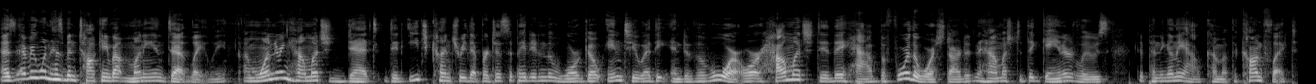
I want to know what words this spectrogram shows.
As everyone has been talking about money and debt lately, I'm wondering how much debt did each country that participated in the war go into at the end of the war, or how much did they have before the war started, and how much did they gain or lose depending on the outcome of the conflict?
